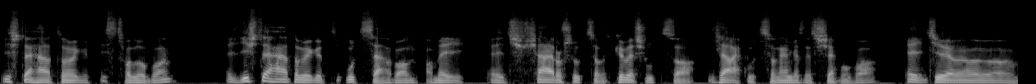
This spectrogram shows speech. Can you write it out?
Istenháta mögött tisztvalóban, egy Istenháta mögött utcában, amely egy Sáros utca, vagy Köves utca, Zsák utca nem vezet sehova. Egy uh,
